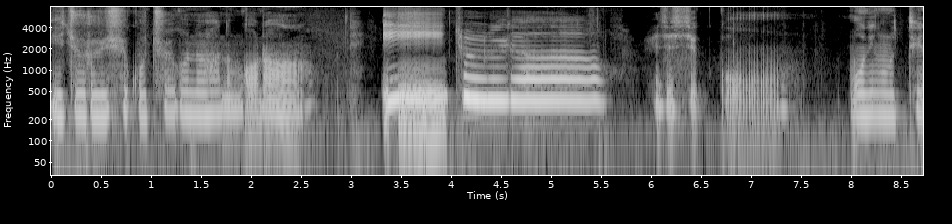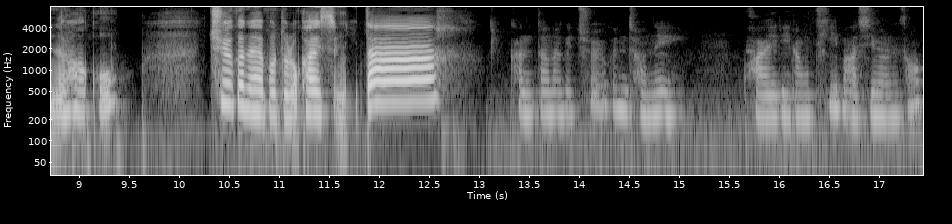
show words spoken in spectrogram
2주를 쉬고 출근을 하는 거라 이 졸려 이제 씻고 모닝 루틴을 하고 출근을 해보도록 하겠습니다. 간단하게 출근 전에 과일이랑 티 마시면서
